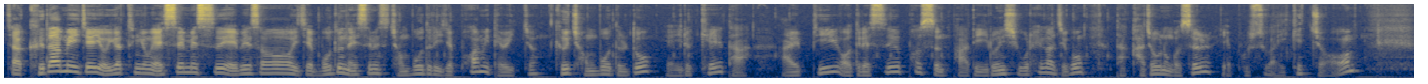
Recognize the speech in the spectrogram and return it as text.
자, 그 다음에 이제 여기 같은 경우 SMS 앱에서 이제 모든 SMS 정보들이 이제 포함이 되어 있죠. 그 정보들도 예, 이렇게 다 IP, address, person, body 이런 식으로 해가지고 다 가져오는 것을 예, 볼 수가 있겠죠.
